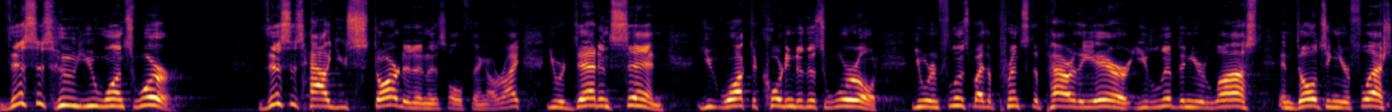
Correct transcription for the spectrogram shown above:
This is who you once were. This is how you started in this whole thing, all right? You were dead in sin. You walked according to this world. You were influenced by the prince of the power of the air. You lived in your lust, indulging your flesh.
